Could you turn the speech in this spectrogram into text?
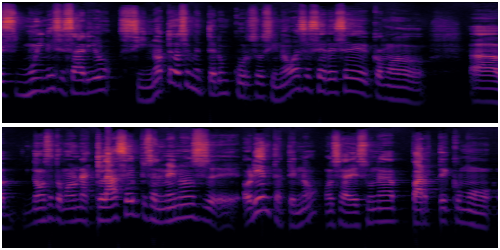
es muy necesario, si no te vas a meter un curso, si no vas a hacer ese como, uh, no vas a tomar una clase, pues al menos eh, oriéntate, ¿no? O sea, es una parte como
